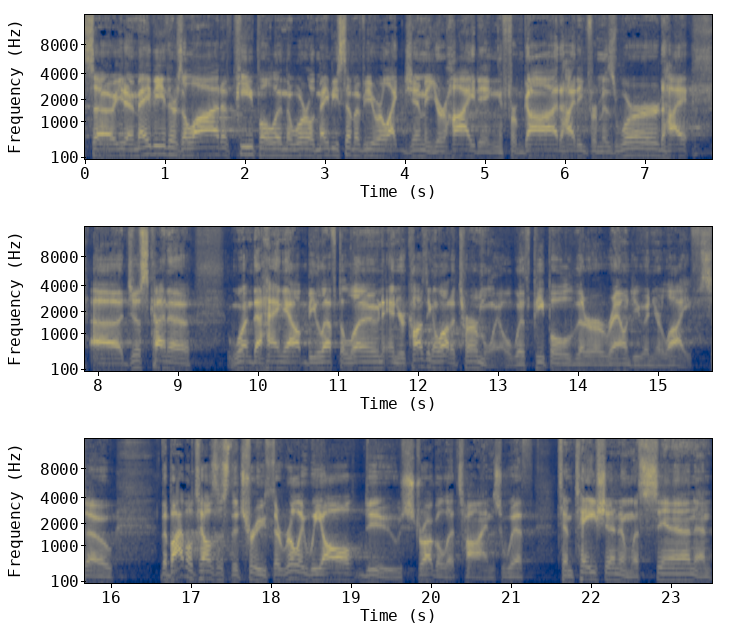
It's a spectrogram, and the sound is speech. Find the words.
So, you know, maybe there's a lot of people in the world. Maybe some of you are like Jimmy. You're hiding from God, hiding from His Word, uh, just kind of wanting to hang out and be left alone. And you're causing a lot of turmoil with people that are around you in your life. So, the Bible tells us the truth that really we all do struggle at times with temptation and with sin. And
